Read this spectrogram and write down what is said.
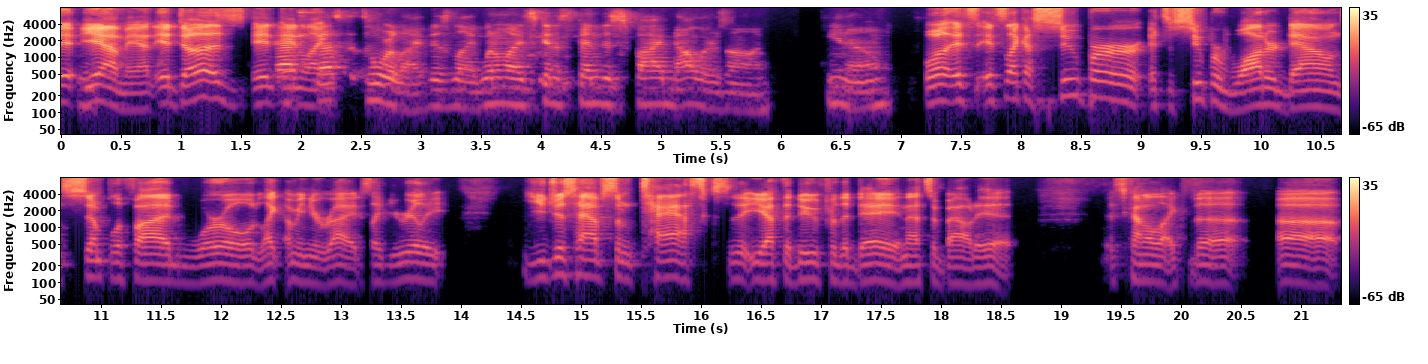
It, yeah, man, it does. It that's, and like that's the tour life is like, what am I going to spend this five dollars on? You know. Well, it's it's like a super, it's a super watered down, simplified world. Like, I mean, you're right. It's like you really you just have some tasks that you have to do for the day and that's about it it's kind of like the uh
